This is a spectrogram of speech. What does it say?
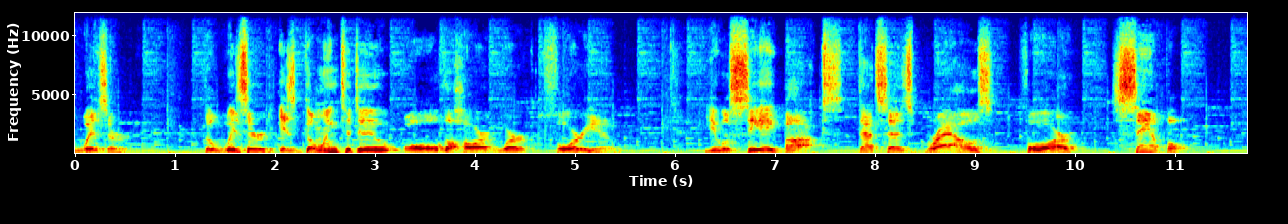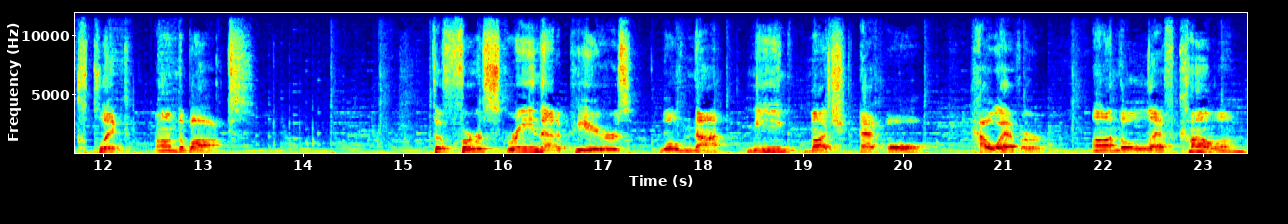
wizard, the wizard is going to do all the hard work for you. You will see a box that says browse for sample. Click on the box. The first screen that appears will not mean much at all. However, on the left column,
